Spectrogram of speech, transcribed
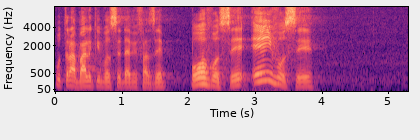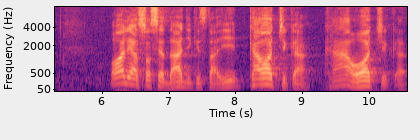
o trabalho que você deve fazer por você, em você. Olha a sociedade que está aí, caótica, caótica.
